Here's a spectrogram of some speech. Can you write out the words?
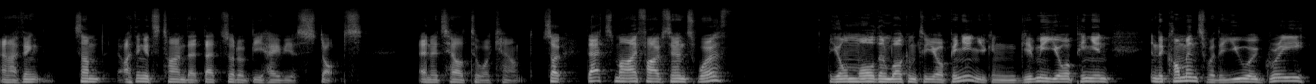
and I think some I think it's time that that sort of behavior stops and it's held to account. So that's my 5 cents worth. You're more than welcome to your opinion. You can give me your opinion in the comments whether you agree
